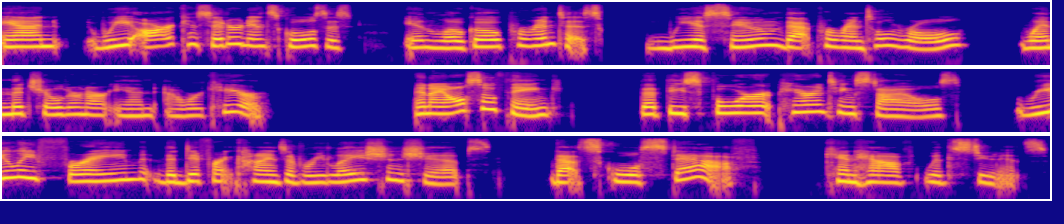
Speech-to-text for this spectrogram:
And we are considered in schools as in loco parentis. We assume that parental role when the children are in our care. And I also think that these four parenting styles really frame the different kinds of relationships that school staff can have with students.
